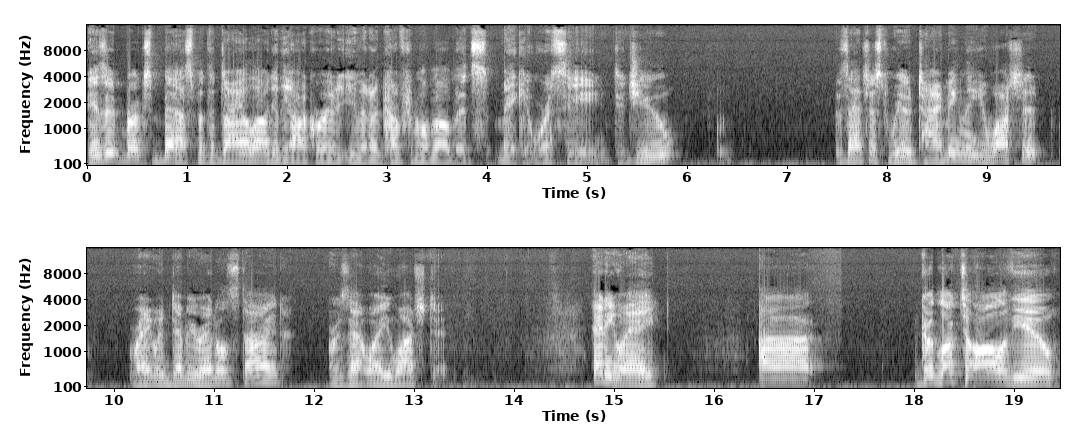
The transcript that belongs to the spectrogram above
isn't Brooks best, but the dialogue and the awkward, even uncomfortable moments make it worth seeing. Did you? Is that just weird timing that you watched it right when Debbie Reynolds died? Or is that why you watched it? Anyway, uh, good luck to all of you.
